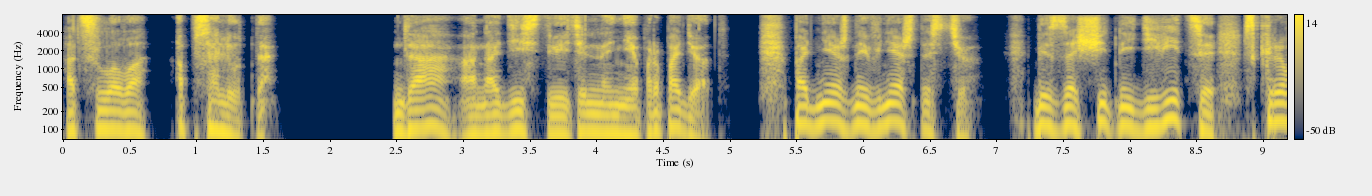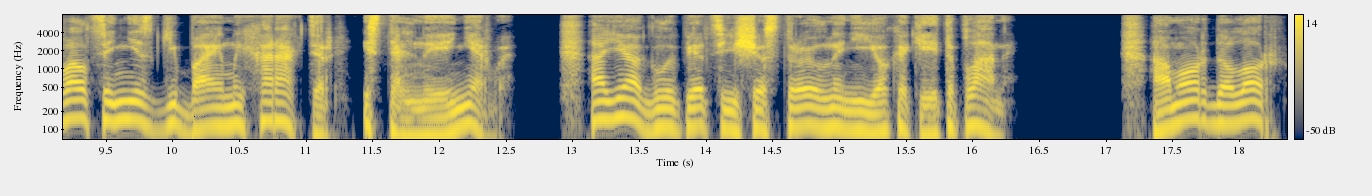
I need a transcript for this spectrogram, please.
От слова «абсолютно». Да, она действительно не пропадет. Под нежной внешностью беззащитной девицы скрывался несгибаемый характер и стальные нервы. А я, глупец, еще строил на нее какие-то планы. «Амор долор».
